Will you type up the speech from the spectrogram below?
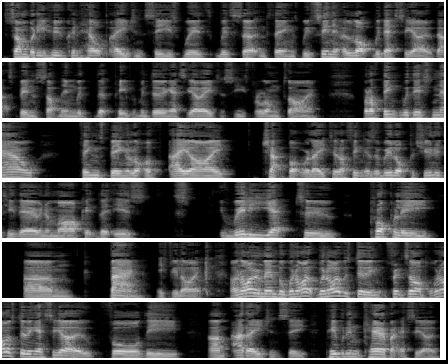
somebody who can help agencies with with certain things. We've seen it a lot with SEO. That's been something with that people have been doing SEO agencies for a long time. But I think with this now, things being a lot of AI chatbot related, I think there's a real opportunity there in a market that is really yet to properly um, bang, if you like. And I remember when I when I was doing, for example, when I was doing SEO for the um, ad agency, people didn't care about SEO.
